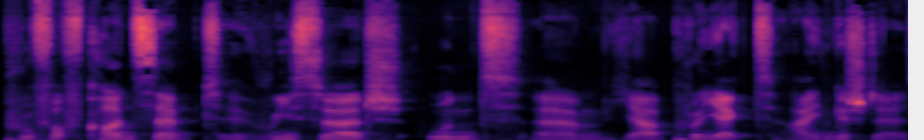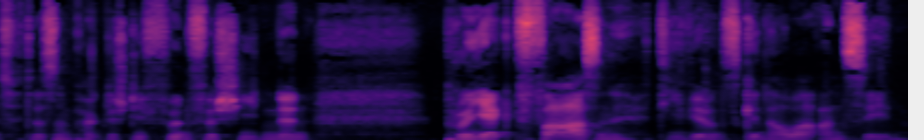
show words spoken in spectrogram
Proof of Concept, Research und ähm, ja, Projekt eingestellt. Das sind praktisch die fünf verschiedenen Projektphasen, die wir uns genauer ansehen.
